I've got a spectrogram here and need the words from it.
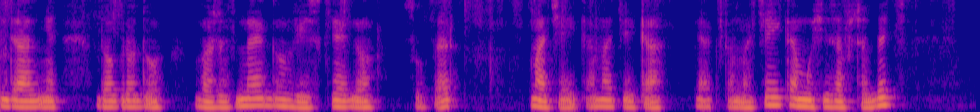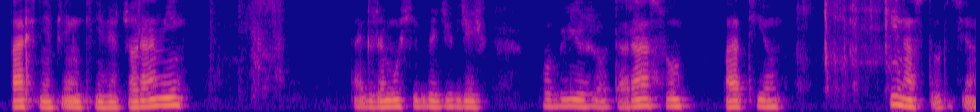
Idealnie do ogrodu warzywnego, wiejskiego. Super. Maciejka. Maciejka, jak to Maciejka, musi zawsze być. Pachnie pięknie wieczorami. Także musi być gdzieś w pobliżu tarasu, patio i nasturcja.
